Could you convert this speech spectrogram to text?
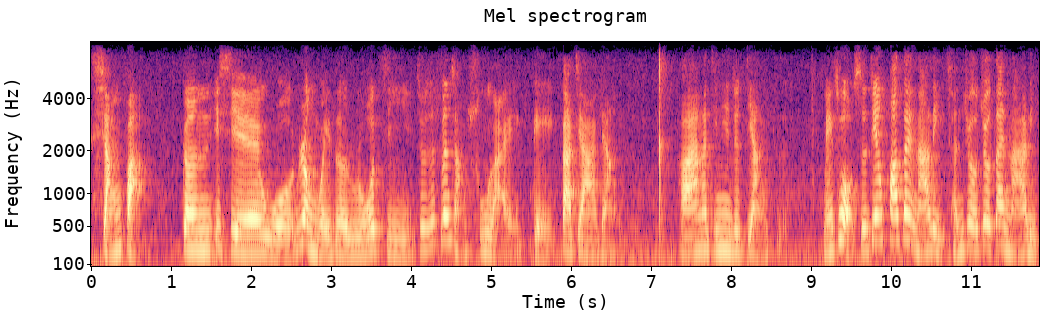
想法。跟一些我认为的逻辑，就是分享出来给大家这样子。好啦，那今天就这样子。没错，时间花在哪里，成就就在哪里。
